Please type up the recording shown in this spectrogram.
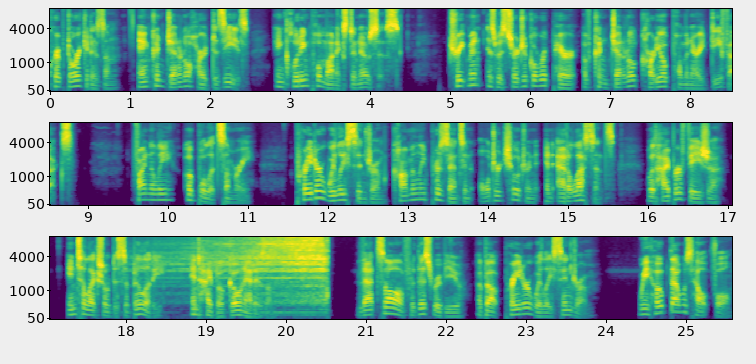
cryptorchidism, and congenital heart disease, including pulmonic stenosis. Treatment is with surgical repair of congenital cardiopulmonary defects. Finally, a bullet summary. Prader-Willi syndrome commonly presents in older children and adolescents with hyperphagia, intellectual disability, and hypogonadism. That's all for this review about Prader-Willi syndrome. We hope that was helpful.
